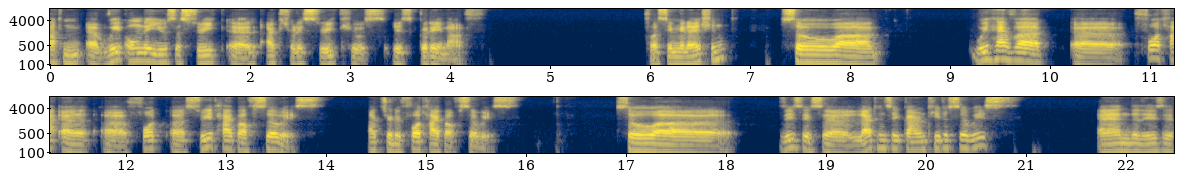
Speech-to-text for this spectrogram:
but uh, we only use three, uh, actually three queues is good enough for simulation. So we have a four type, four, three type of service, actually four type of service. So this is a latency guaranteed service, and this is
